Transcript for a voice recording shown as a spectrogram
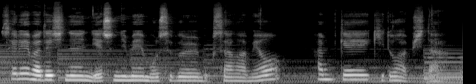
세례 받으시는 예수님의 모습을 묵상하며 함께 기도합시다.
